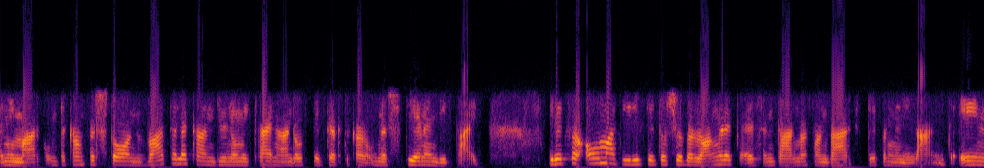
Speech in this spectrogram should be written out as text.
in die mark om te kan verstaan wat hulle kan doen om die kleinhandelsektor te kan ondersteun in die tyd. Dit is veral omdat hierdie sektor so belangrik is in terme van werkskepping in die land. En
